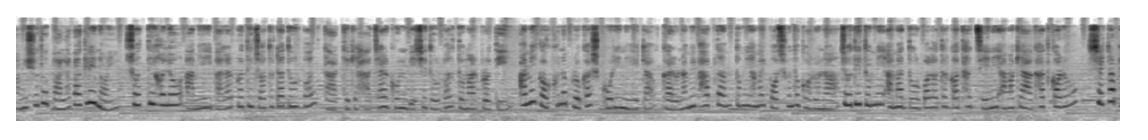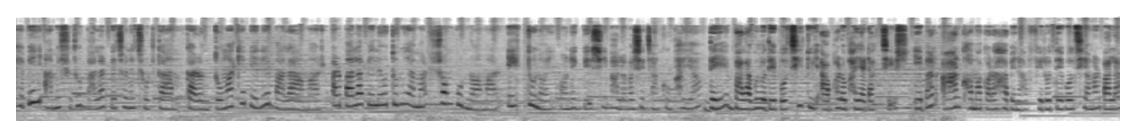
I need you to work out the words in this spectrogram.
আমি শুধু বালা পাগলি নই। সত্যি হলো, আমি এই বালার প্রতি যতটা দুর্বল, তার থেকে হাজার গুণ বেশি দুর্বল তোমার প্রতি। আমি কখনো প্রকাশ করিনি এটা, কারণ আমি ভাবতাম তুমি আমায় পছন্দ করো না। যদি তুমি আমার দুর্বলতার কথা জেনে আমাকে আঘাত করো, সেটা ভেবেই আমি শুধু বালার পেছনে ছুটতাম। কারণ তোমাকে পেলে বালা আমার, আর বালা পেলেও তুমি আমার সম্পূর্ণ আমার। একটু নয়, অনেক বেশি ভালোবাসি জাঙ্কুক ভাইয়া। দে, বালাগুলো দে বলছি, তুই আবারও ভাইয়া ডাকছিস। এবার আর ক্ষমা করা হবে না, ফেরত দে বলছি আমার বালা।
